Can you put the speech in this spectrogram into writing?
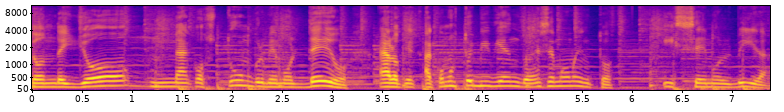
donde yo me acostumbro y me moldeo a lo que a cómo estoy viviendo en ese momento y se me olvida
